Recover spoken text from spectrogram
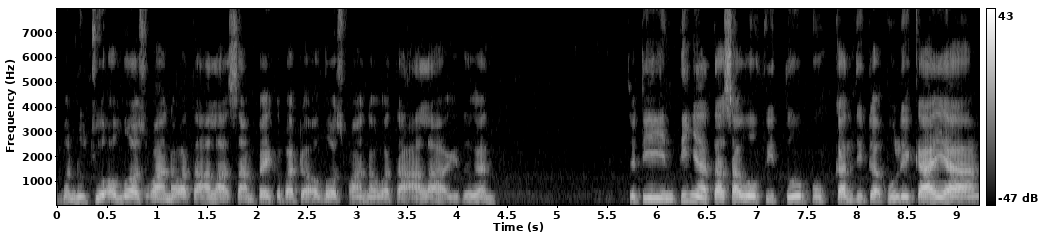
menuju Allah taala sampai kepada Allah taala gitu kan. Jadi intinya tasawuf itu bukan tidak boleh kaya,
